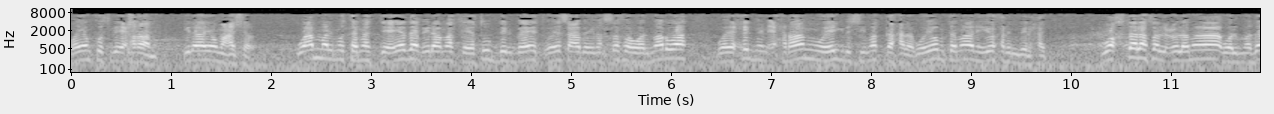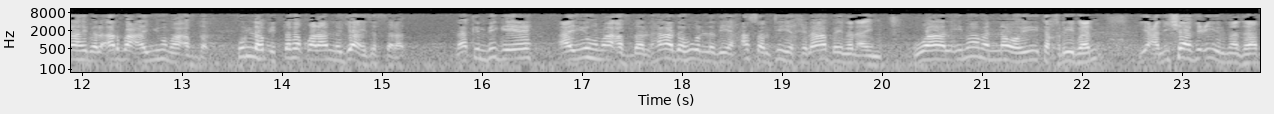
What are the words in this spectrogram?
ويمكث بإحرامه إلى يوم عشر. وأما المتمتع يذهب إلى مكة يطوف بالبيت ويسعى بين الصفا والمروة ويحل من إحرامه ويجلس في مكة حلال ويوم ثمانية يحرم بالحج. واختلف العلماء والمذاهب الأربع أيهما أفضل. كلهم اتفقوا على أنه جائز الثلاث. لكن بقي إيه؟ أيهما أفضل؟ هذا هو الذي حصل فيه خلاف بين الأئمة. والإمام النووي تقريبا يعني شافعي المذهب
